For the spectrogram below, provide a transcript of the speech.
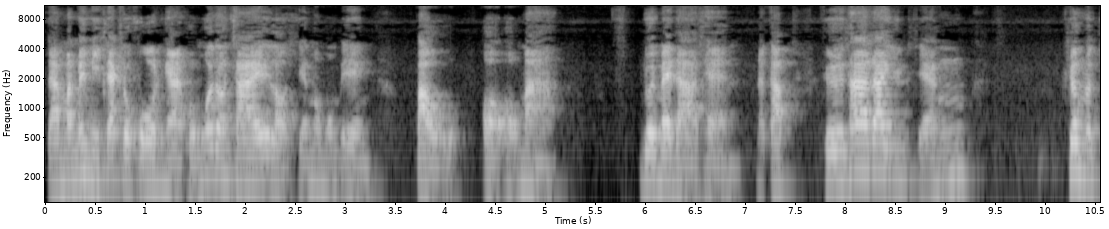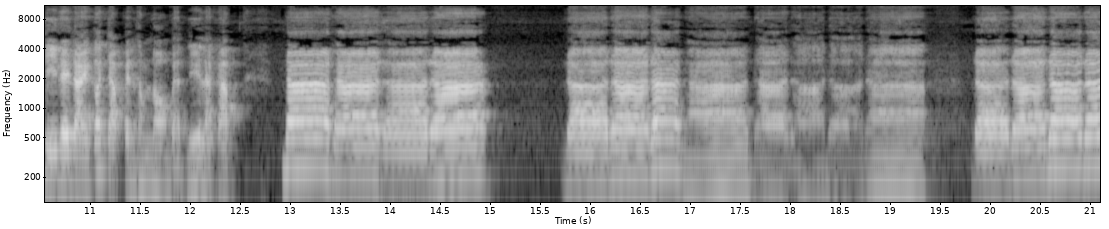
แต่มันไม่มีแซกโซโฟนไงผมก็ต้องใช้หลอดเสียงของผมเอง เป่าออกออกมา ด้วยแม่ดาแทนนะครับ คือถ้าได้ยินเสียง เครื่องดนตรีใด ๆ ก็จะเป็นทำนองแบบนี้แหละครับดาดาดาดาดาดาดาดาดาดาดาดาดาดาดาดา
